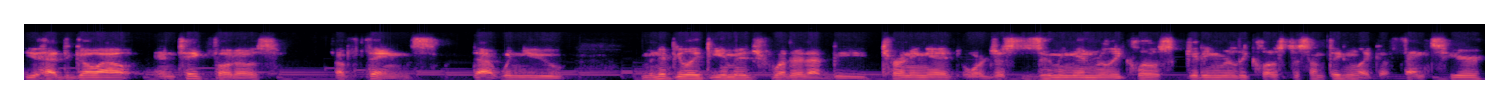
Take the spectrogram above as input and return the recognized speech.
you had to go out and take photos of things that when you manipulate the image, whether that be turning it or just zooming in really close, getting really close to something like a fence here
